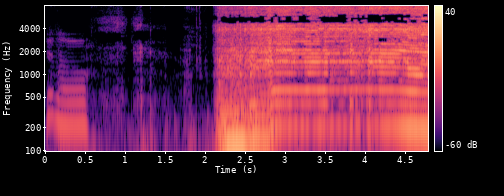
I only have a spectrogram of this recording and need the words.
Hello.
